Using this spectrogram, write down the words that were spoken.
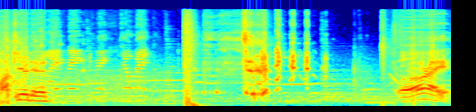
Fuck you, dude. Wait, wait, wait, kill. Well, all right.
